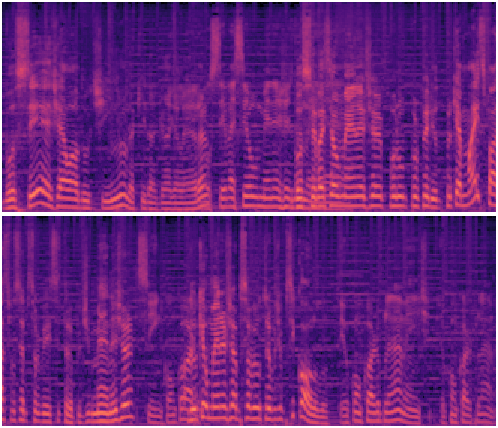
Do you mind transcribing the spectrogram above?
você já é o adultinho daqui da, da galera. você vai ser o manager Você também, vai ser é. o manager por, um- por período. Porque é mais fácil você absorver esse trampo de manager Sim, concordo. do que o manager absorver o trampo de psicólogo. Eu concordo plenamente. Eu concordo plenamente.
